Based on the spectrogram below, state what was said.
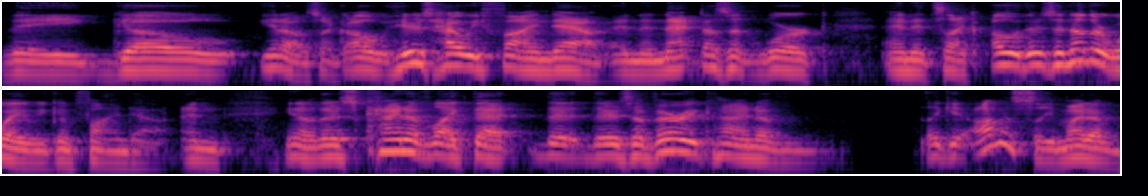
they go, you know, it's like, oh, here's how we find out, and then that doesn't work, and it's like, oh, there's another way we can find out, and you know, there's kind of like that. There's a very kind of like it honestly might have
